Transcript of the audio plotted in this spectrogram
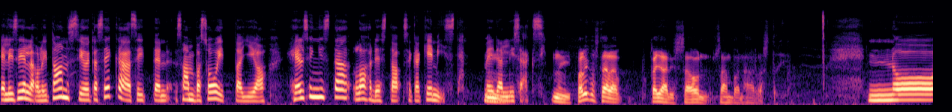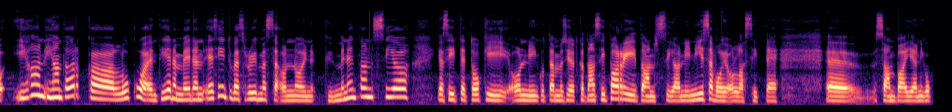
Eli siellä oli tanssijoita sekä sitten samba-soittajia Helsingistä, Lahdesta sekä Kemistä meidän mm. lisäksi. Niin. Paljonko täällä Kajanissa on samban harrastajia? No ihan, ihan tarkkaa lukua en tiedä. Meidän esiintyvässä ryhmässä on noin kymmenen tanssia ja sitten toki on niin kuin tämmöisiä, jotka tanssii pari tanssia, niin niissä voi olla sitten äh, sampaajia niin kuin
